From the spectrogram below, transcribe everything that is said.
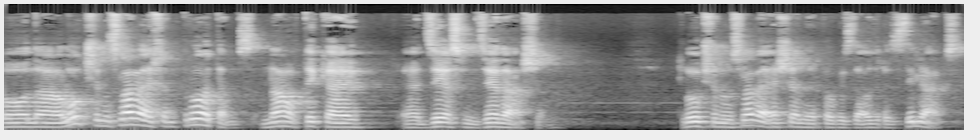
Un lūkšana un slavēšana, protams, nav tikai dziesmu dziedāšana. Lūkšana un slavēšana ir kaut kas daudz dziļāks.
